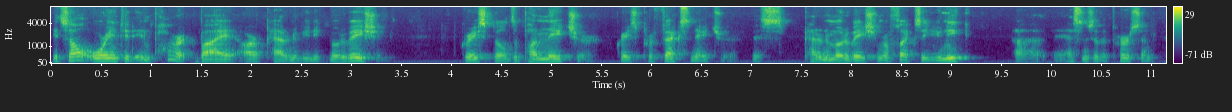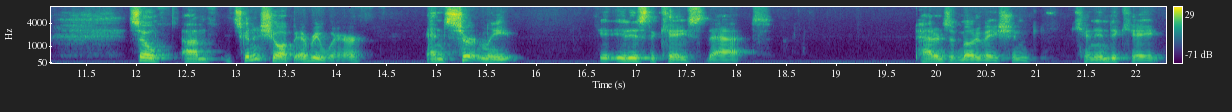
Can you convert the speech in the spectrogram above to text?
It's all oriented in part by our pattern of unique motivation. Grace builds upon nature. Grace perfects nature. This pattern of motivation reflects a unique uh, essence of the person. So um, it's going to show up everywhere. And certainly it, it is the case that patterns of motivation can indicate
